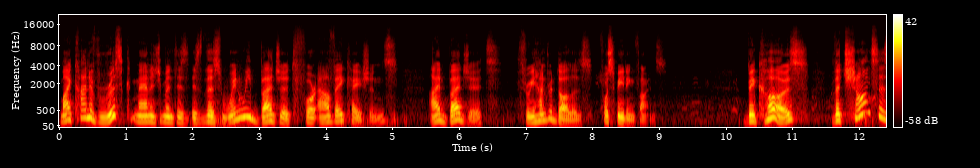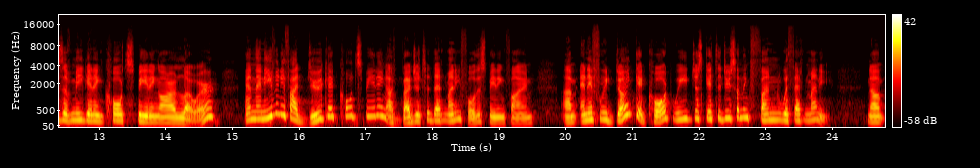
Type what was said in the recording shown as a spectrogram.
my kind of risk management is, is this when we budget for our vacations, I budget $300 for speeding fines. Because the chances of me getting caught speeding are lower. And then, even if I do get caught speeding, I've budgeted that money for the speeding fine. Um, and if we don't get caught, we just get to do something fun with that money. Now,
